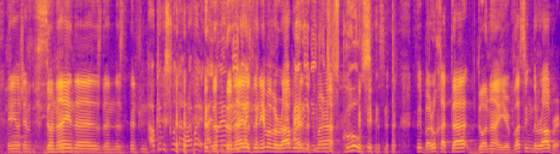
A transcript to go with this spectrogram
Then you Hashem Donai in uh, the, the, How can we slow down, Rabbi? Donai was the name of a robber in the Gemara. It just goes. Baruch Ata Donai. You're blessing the robber.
